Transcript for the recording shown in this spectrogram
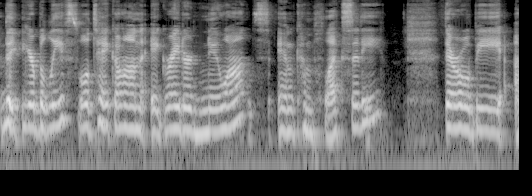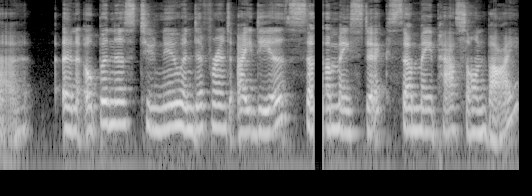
that your beliefs will take on a greater nuance and complexity. There will be uh, an openness to new and different ideas. Some may stick, some may pass on by,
